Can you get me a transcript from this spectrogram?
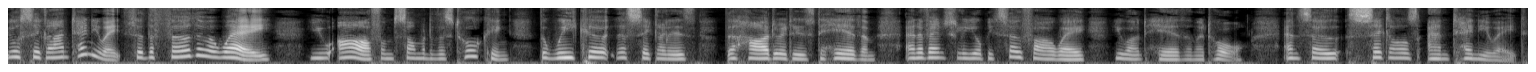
your signal attenuates. So the further away you are from someone that's talking, the weaker the signal is, the harder it is to hear them. And eventually you'll be so far away you won't hear them at all. And so signals attenuate.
